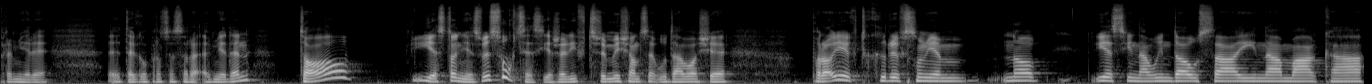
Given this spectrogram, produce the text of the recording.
premiery y, tego procesora M1, to jest to niezły sukces. Jeżeli w 3 miesiące udało się projekt, który w sumie no, jest i na Windowsa, i na Maca,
